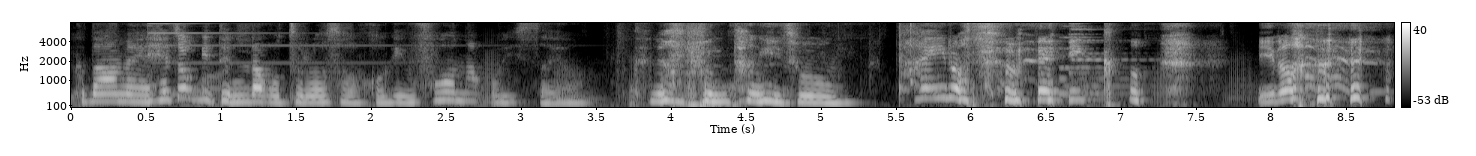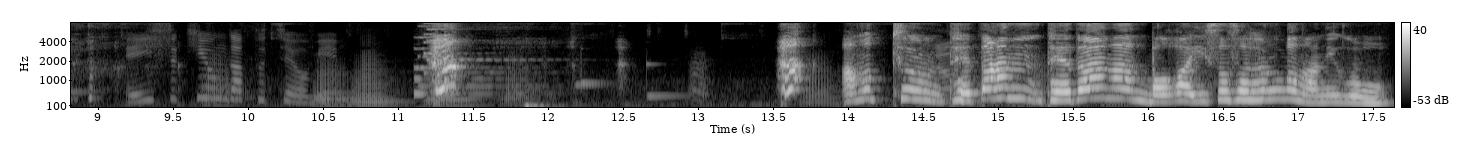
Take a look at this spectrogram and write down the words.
그 다음에 해적이 된다고 들어서 거기 후원하고 있어요. 그냥 분탕이 좀 파이러스 메이커 이런 에이스 키움가프 체험임 아무튼 대단 대단한 뭐가 있어서 한 건 아니고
